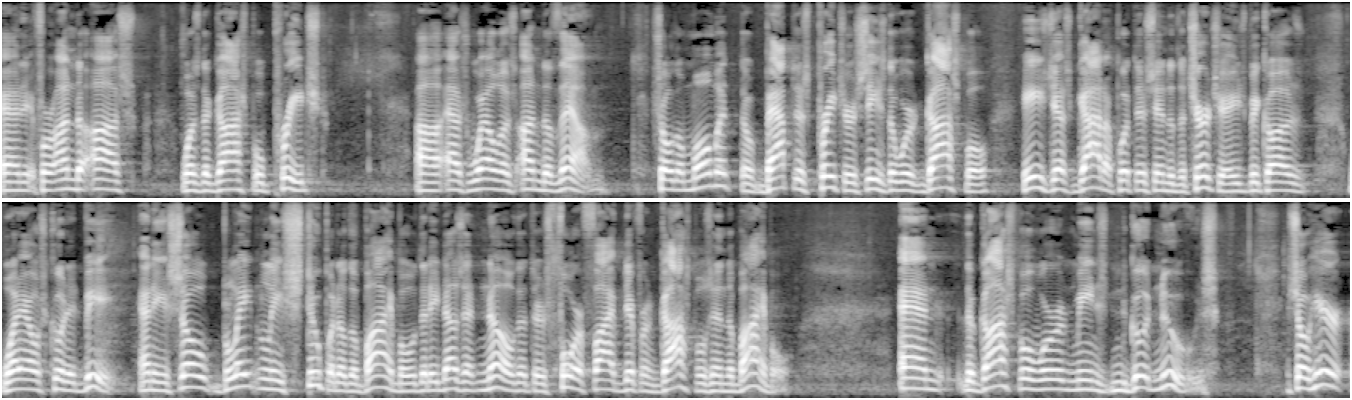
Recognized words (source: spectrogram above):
and for unto us was the gospel preached uh, as well as unto them. So the moment the Baptist preacher sees the word gospel, he's just got to put this into the church age because what else could it be? And he's so blatantly stupid of the Bible that he doesn't know that there's four or five different gospels in the Bible. And the gospel word means good news. So here,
